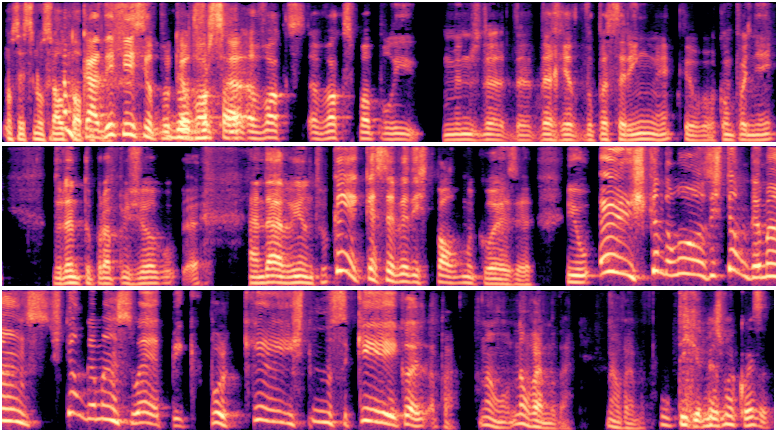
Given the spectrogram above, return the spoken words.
Não sei se não será o É um tópico. bocado difícil, porque a Vox, a, a Vox, a Vox Populi, menos da, da, da rede do Passarinho, né, que eu acompanhei durante o próprio jogo, eh, andava entre quem é que quer saber disto para alguma coisa? E o Ei, escandaloso, isto é um gamanço, isto é um gamanço épico, porque isto não sei quê, coisa. Opá, não, não vai mudar, não vai mudar. Diga a mesma coisa.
